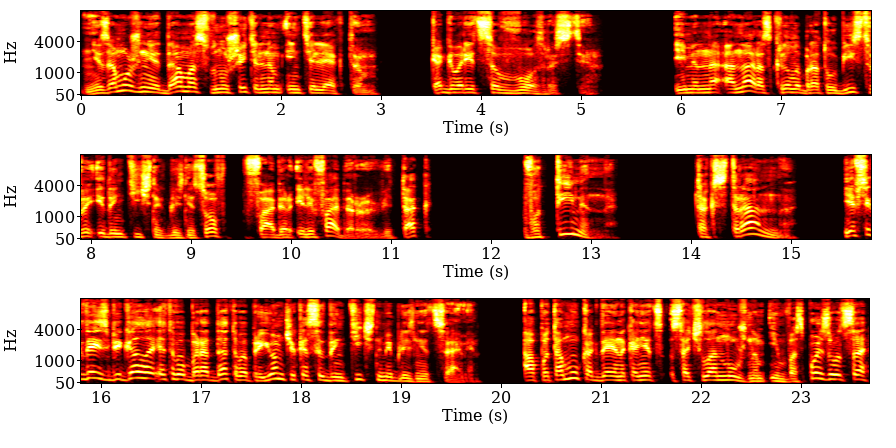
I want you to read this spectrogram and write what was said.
Незамужняя дама с внушительным интеллектом, как говорится, в возрасте. Именно она раскрыла братоубийство идентичных близнецов Фабер или Фабер, ведь так? Вот именно. Так странно. Я всегда избегала этого бородатого приемчика с идентичными близнецами. А потому, когда я, наконец, сочла нужным им воспользоваться,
